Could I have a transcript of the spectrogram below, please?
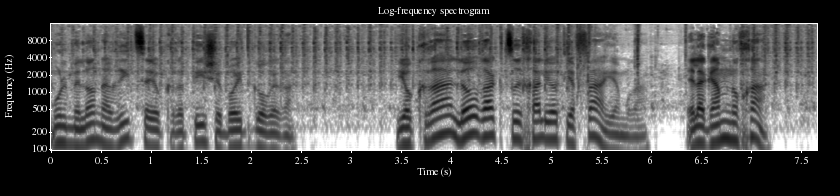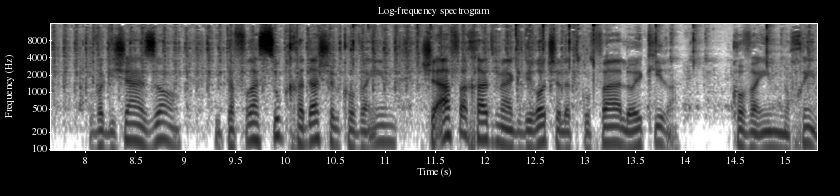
מול מלון הריץ היוקרתי שבו התגוררה. יוקרה לא רק צריכה להיות יפה, היא אמרה, אלא גם נוחה. ובגישה הזו היא תפרה סוג חדש של כובעים שאף אחת מהגבירות של התקופה לא הכירה. כובעים נוחים.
